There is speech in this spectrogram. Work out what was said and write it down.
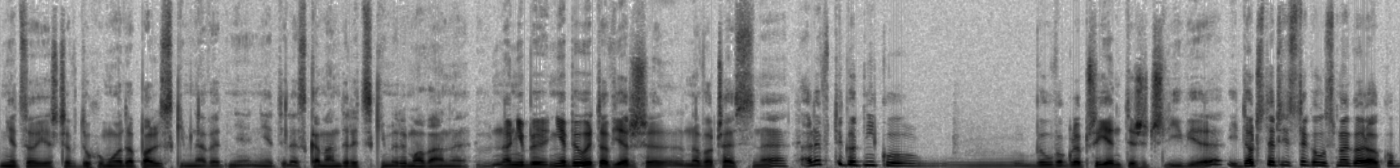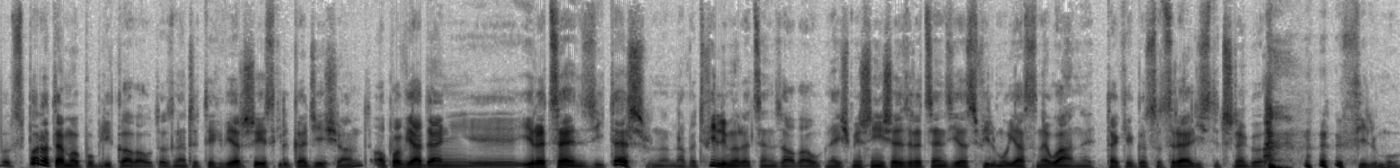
nieco jeszcze w duchu młodopolskim, nawet nie, nie tyle skamandryckim, rymowane. No nie, by, nie były to wiersze nowoczesne, ale w tygodniku był w ogóle przyjęty życzliwie i do 1948 roku sporo tam opublikował, to znaczy tych wierszy jest kilkadziesiąt, opowiadań i recenzji też, no, nawet film recenzował. Najśmieszniejsza jest recenzja z filmu Jasne Łany, takiego socrealistycznego filmu,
